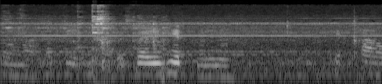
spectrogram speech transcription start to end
ประมาณละเพชรใส่เห็ดมาเลยนะเพชรข้าว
